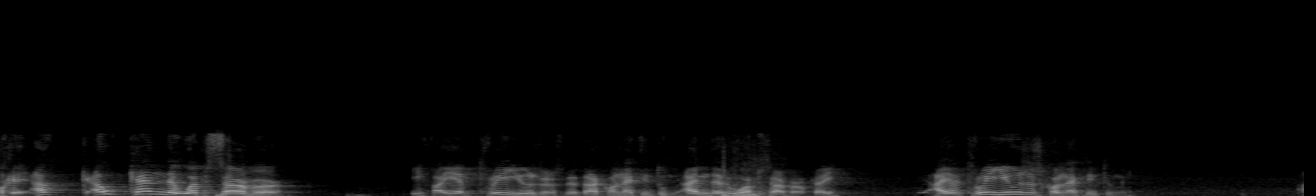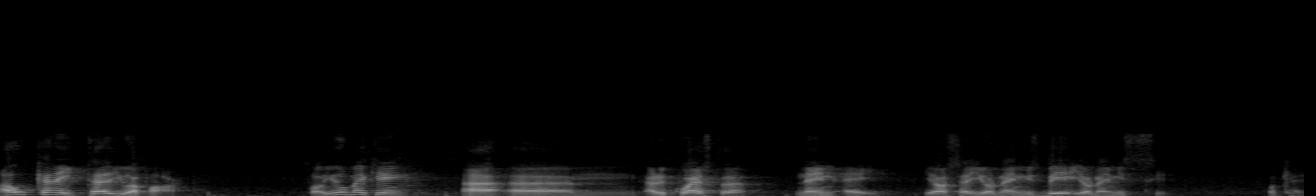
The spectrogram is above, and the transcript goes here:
okay, how, how can the web server, if I have three users that are connected to, I'm the web server, okay? I have three users connecting to me how can I tell you apart? So you're making a, um, a request uh, name A. You're saying your name is B, your name is C. Okay.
